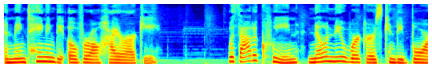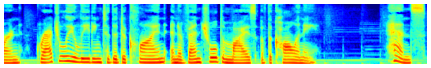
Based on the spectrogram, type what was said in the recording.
and maintaining the overall hierarchy. Without a queen, no new workers can be born, gradually leading to the decline and eventual demise of the colony. Hence,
